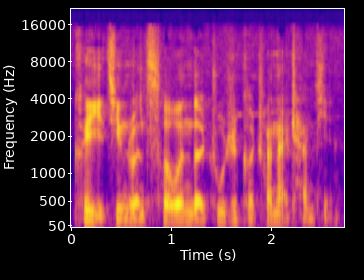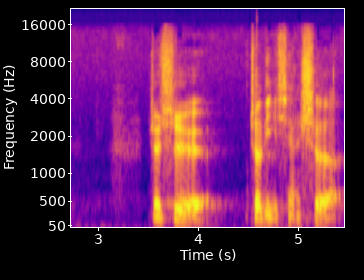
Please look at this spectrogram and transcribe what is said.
可以精准测温的猪只可穿戴产品。这是这里显示了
